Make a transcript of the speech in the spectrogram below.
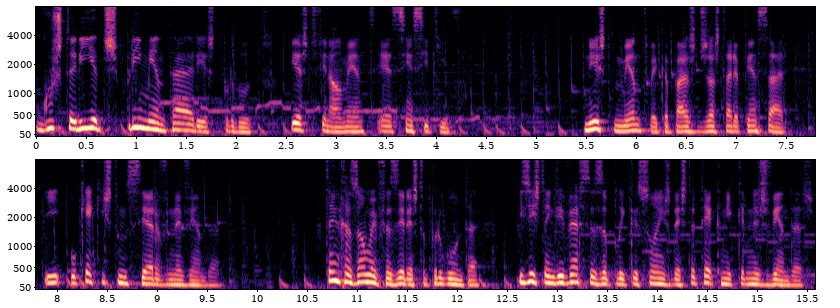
gostaria de experimentar este produto. Este finalmente é sensitivo. Neste momento é capaz de já estar a pensar: e o que é que isto me serve na venda? Tem razão em fazer esta pergunta. Existem diversas aplicações desta técnica nas vendas,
